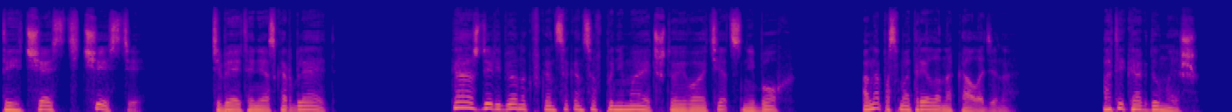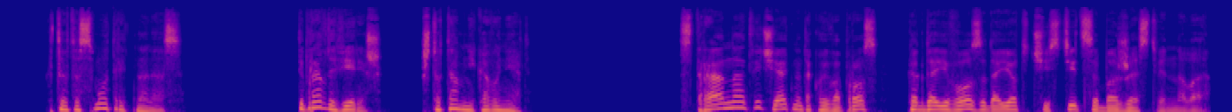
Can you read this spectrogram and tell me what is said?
«Ты часть чести. Тебя это не оскорбляет?» Каждый ребенок в конце концов понимает, что его отец не Бог. Она посмотрела на Каладина. «А ты как думаешь, кто-то смотрит на нас? Ты правда веришь, что там никого нет?» Странно отвечать на такой вопрос, когда его задает частица божественного.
